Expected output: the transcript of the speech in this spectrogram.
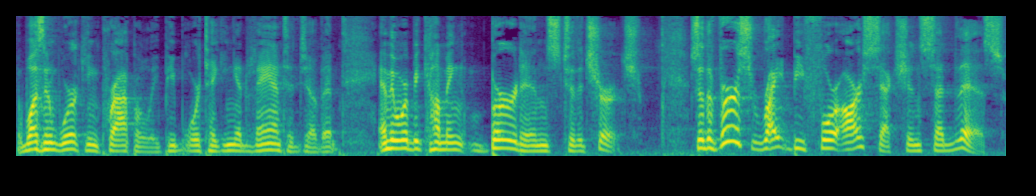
It wasn't working properly. People were taking advantage of it, and they were becoming burdens to the church. So the verse right before our section said this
